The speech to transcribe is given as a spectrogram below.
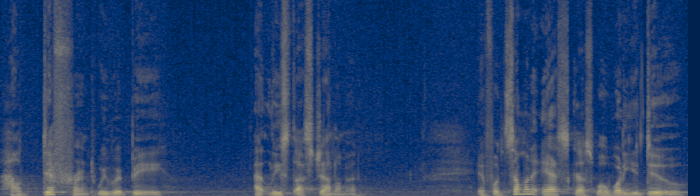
how different we would be, at least us gentlemen, if when someone asked us, Well, what do you do?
